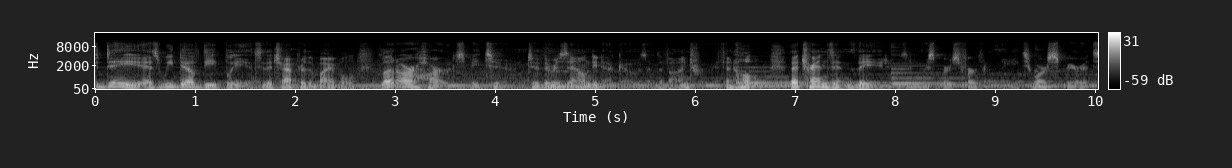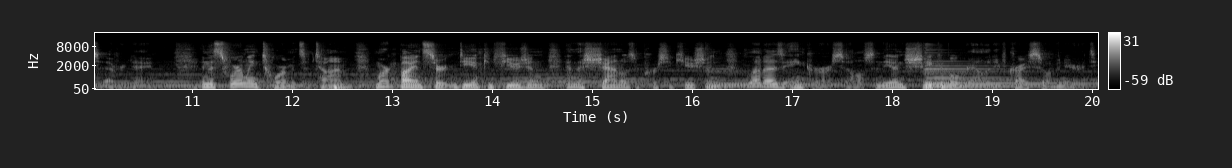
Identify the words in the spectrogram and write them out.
Today, as we delve deeply into the chapter of the Bible, let our hearts be tuned to the resounding echoes of divine truth and hope that transcends the ages and whispers fervently to our spirits every day. In the swirling torments of time, marked by uncertainty and confusion and the shadows of persecution, let us anchor ourselves in the unshakable reality of Christ's sovereignty.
